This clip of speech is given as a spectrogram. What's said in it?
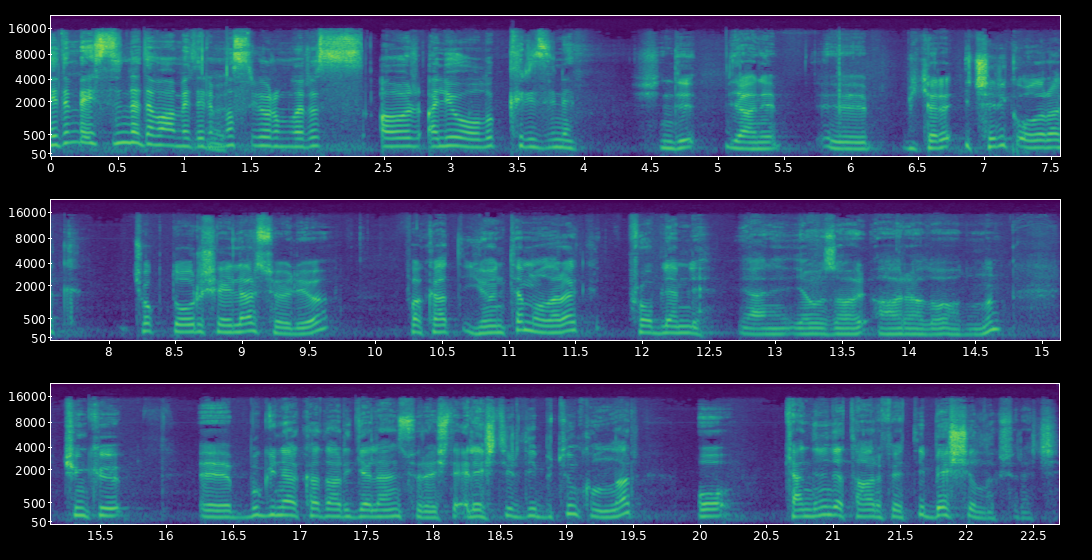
Nedim Bey sizinle devam edelim. Evet. Nasıl yorumlarız Ağır Alioğlu krizini? Şimdi yani e, bir kere içerik olarak çok doğru şeyler söylüyor. Fakat yöntem olarak problemli. Yani Yavuz Ağar- Ağraloğlu'nun. Çünkü e, bugüne kadar gelen süreçte eleştirdiği bütün konular o kendini de tarif ettiği 5 yıllık süreç.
